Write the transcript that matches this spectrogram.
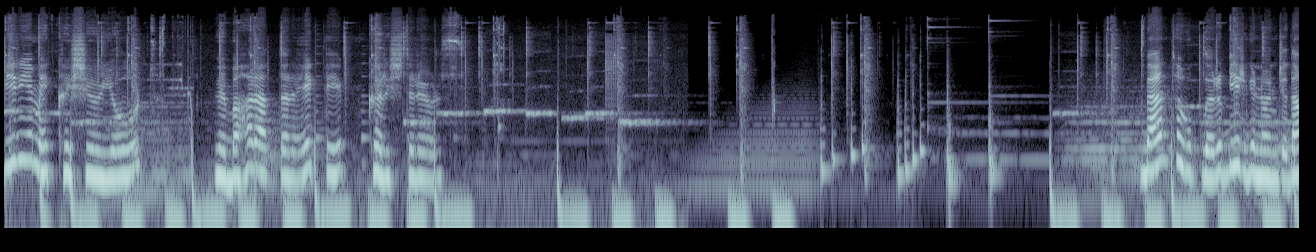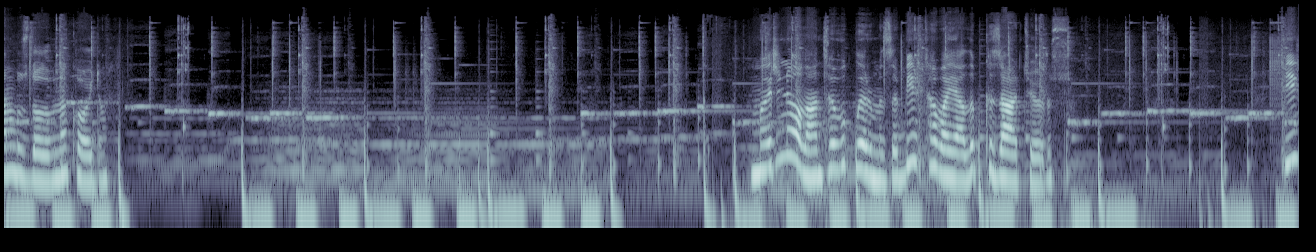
1 yemek kaşığı yoğurt ve baharatları ekleyip karıştırıyoruz. Ben tavukları bir gün önceden buzdolabına koydum. Marine olan tavuklarımızı bir tavaya alıp kızartıyoruz. Bir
